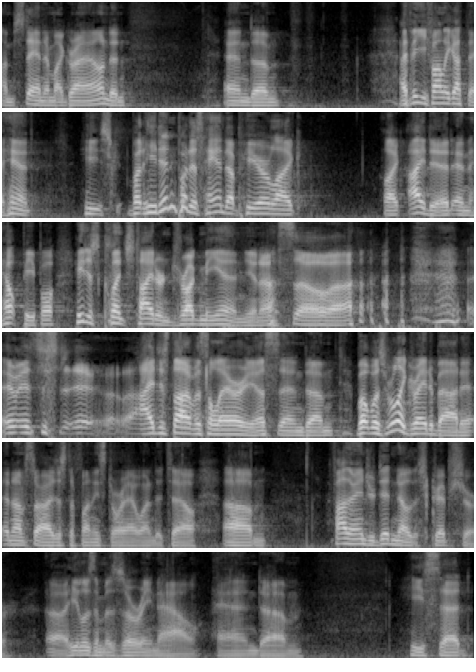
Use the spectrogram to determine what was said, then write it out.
I'm standing my ground. And, and um, I think he finally got the hint. He, but he didn't put his hand up here like, like I did and help people. He just clenched tighter and drug me in, you know. So uh, it, it's just, it, I just thought it was hilarious. And um, what was really great about it, and I'm sorry, just a funny story I wanted to tell. Um, Father Andrew did know the scripture. Uh, he lives in Missouri now, and um, he said,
